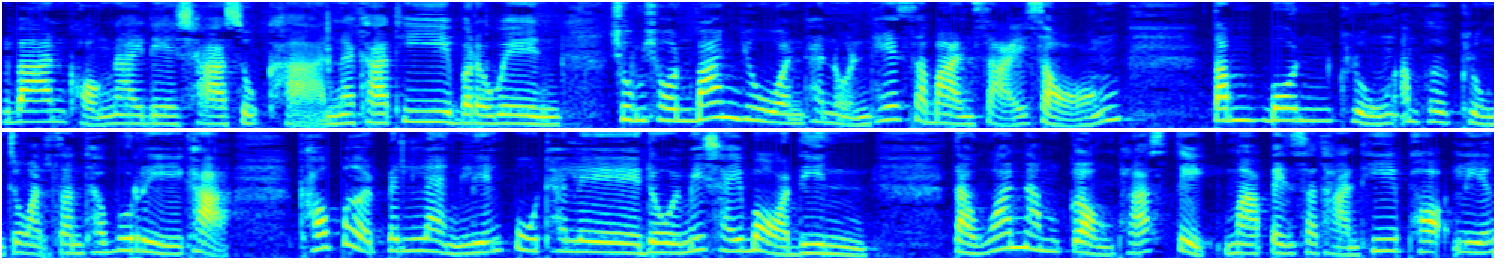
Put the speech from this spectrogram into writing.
บ้านของนายเดชาสุขานนะคะที่บริเวณชุมชนบ้านยวนถนนเทศบาลสายสองตำบลขลุงอำเภอขลุงจังหวัดจันทบุรีค่ะ เขาเปิดเป็นแหล่งเลี้ยงปูทะเลโดยไม่ใช้บ่อดิน แต่ว่านำกล่องพลาสติกมาเป็นสถานที่เพาะเลี้ยง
